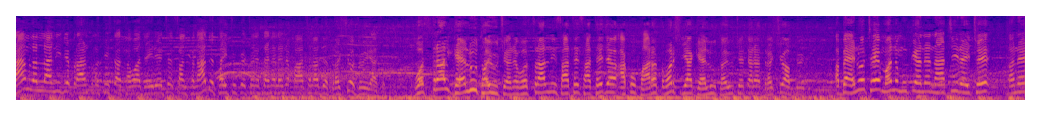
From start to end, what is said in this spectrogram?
રામલલ્લાની જે પ્રાણ પ્રતિષ્ઠા થવા જઈ રહી છે, શંખનાદ થઈ ચૂક્યો છે અને તેને લઈને પાછળના જે દ્રશ્યો જોઈ રહ્યા છે. વસ્ત્રાલ ઘેલું થયું છે અને વસ્ત્રાલની સાથે સાથે જ આખું ભારત વર્ષ જ્યાં ઘેલું થયું છે, ત્યારે દ્રશ્યો આ બહેનો છે, મન મૂકી અને નાચી રહી છે અને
